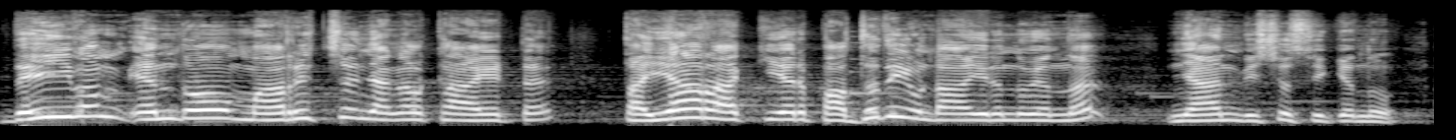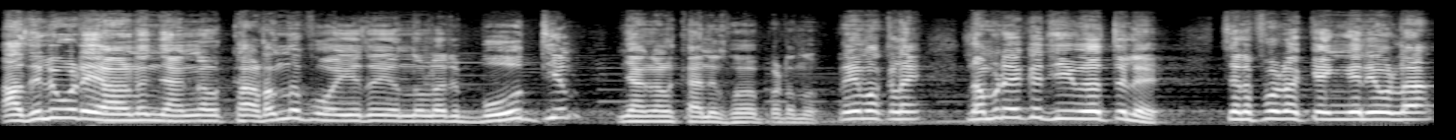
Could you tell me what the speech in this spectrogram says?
ദൈവം എന്തോ മറിച്ച് ഞങ്ങൾക്കായിട്ട് തയ്യാറാക്കിയ ഒരു പദ്ധതി ഉണ്ടായിരുന്നു എന്ന് ഞാൻ വിശ്വസിക്കുന്നു. അതിലൂടെയാണ് ഞങ്ങൾ കടന്നു പോയത് എന്നുള്ളൊരു ബോധ്യം ഞങ്ങൾക്ക് അനുഭവപ്പെടുന്നു. പ്രിയമക്കളെ നമ്മുടെയൊക്കെ ജീവിതത്തിൽ ചിലപ്പോഴൊക്കെ ഇങ്ങനെയുള്ള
